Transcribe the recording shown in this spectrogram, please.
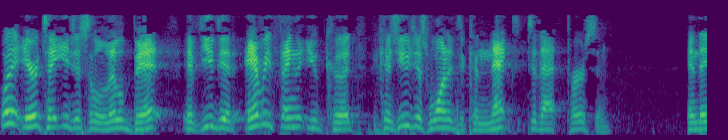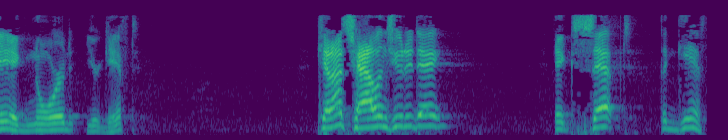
wouldn't it irritate you just a little bit if you did everything that you could because you just wanted to connect to that person and they ignored your gift? Can I challenge you today? Accept the gift.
